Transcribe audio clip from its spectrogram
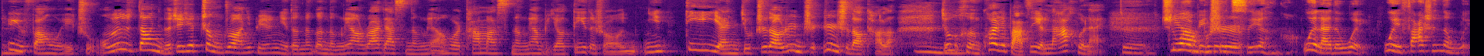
预防为主。我们是当你的这些症状，你比如你的那个能量，Rajas 能量或者 Tamas 能量比较低的时候，你第一眼你就知道认知认识到它了，就很快就把自己拉回来。对，治胃病这个词也很好，未来的未，未发生的未。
